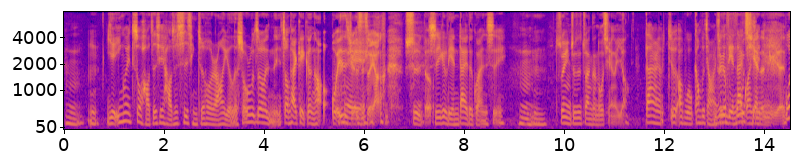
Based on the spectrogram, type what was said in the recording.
嗯，嗯，也因为做好这些好的事情之后，然后有了收入之后，你状态可以更好。我一直觉得是这样，是的，是一个连带的关系。嗯嗯，所以你就是赚更多钱而已啊。当然就哦不，我刚不讲完，你这个就是连带关系的女人，我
